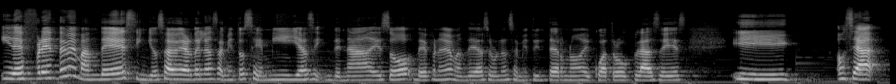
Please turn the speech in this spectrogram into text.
Y de frente me mandé, sin yo saber de lanzamiento semillas, de nada de eso, de frente me mandé a hacer un lanzamiento interno de cuatro clases. Y, o sea,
